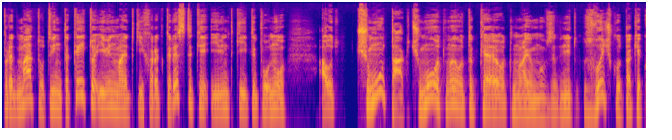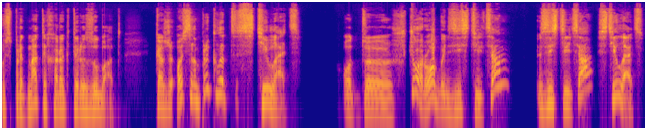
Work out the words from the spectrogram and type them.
предмет, от він такий-то, і він має такі характеристики, і він такий, типу, ну, а от чому так? Чому от ми от таке от маємо взагалі звичку, так якось предмети характеризувати? Каже: ось, наприклад, стілець. От е, що робить зі стільцям, зі стільця стілець?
